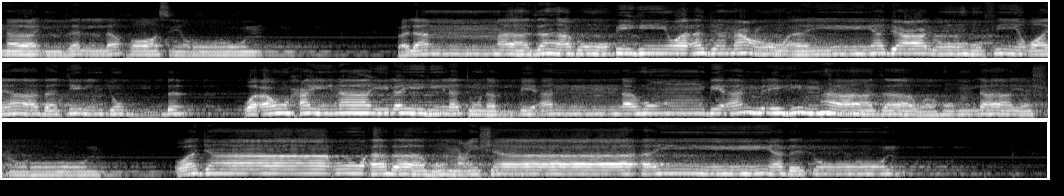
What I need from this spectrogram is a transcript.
إنا إذا لخاسرون فلما ذهبوا به وأجمعوا أن يجعلوه في غيابة الجب وأوحينا إليه لتنبئنهم بأمرهم هذا وهم لا يشعرون وجاءوا أباهم عشاء يبكون.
